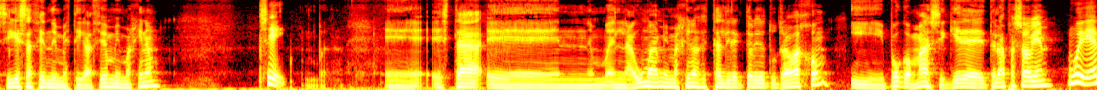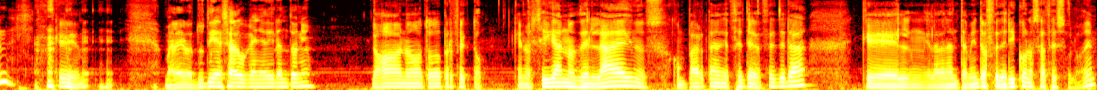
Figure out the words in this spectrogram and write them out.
¿Sigues haciendo investigación, me imagino? Sí. Bueno, está en, en, la UMA, me imagino que está el directorio de tu trabajo. Y poco más, si quieres. ¿Te lo has pasado bien? Muy bien. Qué bien. Me alegro. ¿Tú tienes algo que añadir, Antonio? No, no, todo perfecto. Que nos sigan, nos den like, nos compartan, etcétera, etcétera. Que el, adelantamiento a Federico nos hace solo, ¿eh?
